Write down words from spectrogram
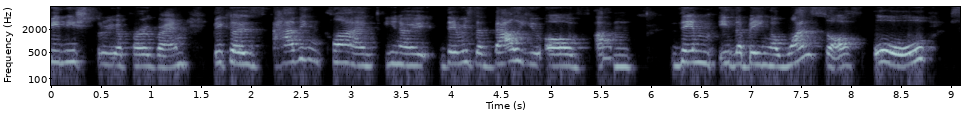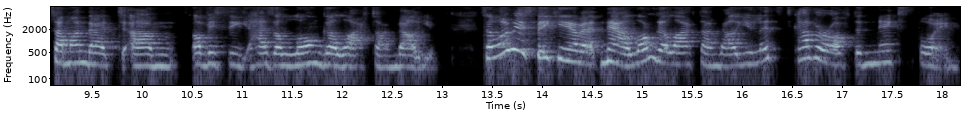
finished through your program? Because having a client you know there is a value of um, them either being a once off or someone that um, obviously has a longer lifetime value. So when we're speaking about now longer lifetime value, let's cover off the next point.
